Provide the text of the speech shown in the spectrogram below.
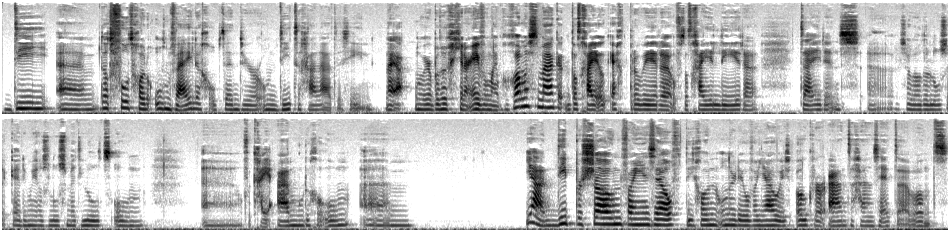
die, ehm, dat voelt gewoon onveilig op den duur om die te gaan laten zien. Nou ja, om weer een bruggetje naar een van mijn programma's te maken, dat ga je ook echt proberen of dat ga je leren tijdens uh, zowel de Los Academy als Los met Lot om, uh, of ik ga je aanmoedigen om, um, ja, die persoon van jezelf die gewoon een onderdeel van jou is, ook weer aan te gaan zetten. Want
